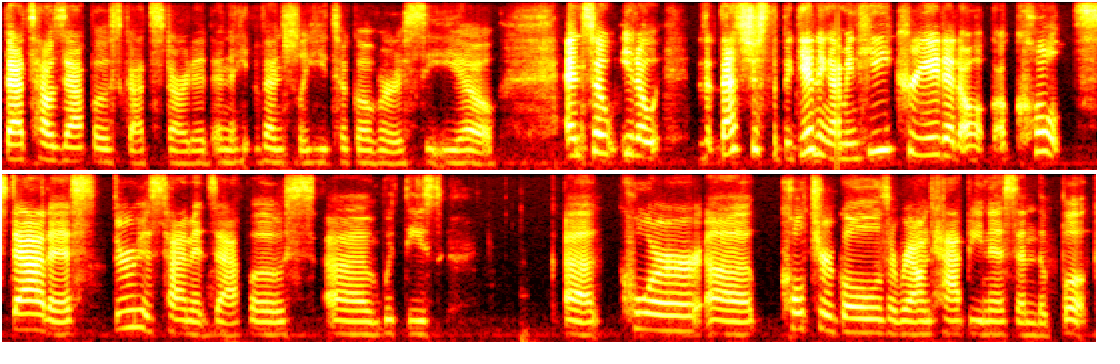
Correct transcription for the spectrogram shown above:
that's how Zappos got started. And eventually he took over as CEO. And so, you know, th- that's just the beginning. I mean, he created a, a cult status through his time at Zappos uh, with these uh, core uh, culture goals around happiness and the book.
